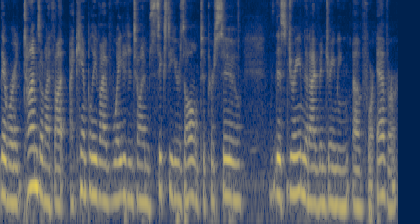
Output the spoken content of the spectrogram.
There were times when I thought, I can't believe I've waited until I'm 60 years old to pursue this dream that I've been dreaming of forever.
